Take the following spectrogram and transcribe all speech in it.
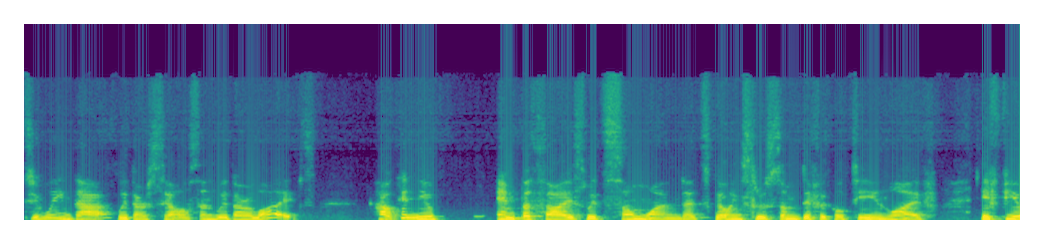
doing that with ourselves and with our lives. How can you empathize with someone that's going through some difficulty in life if you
